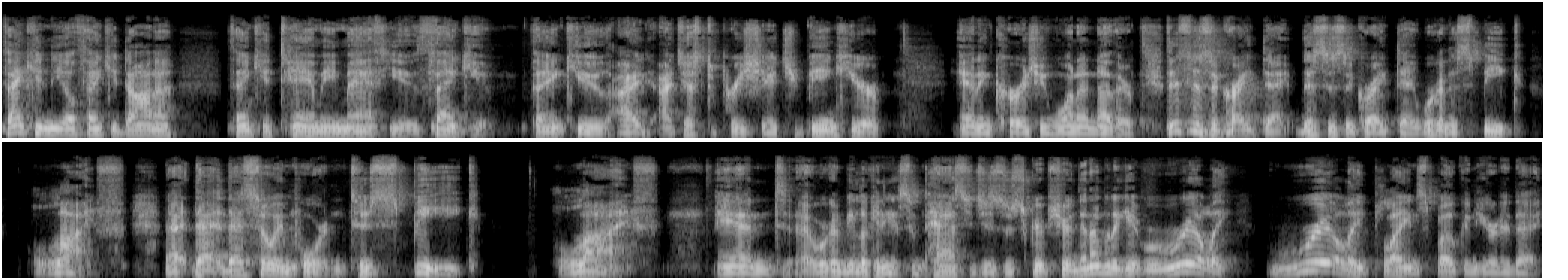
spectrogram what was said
thank you, Neil. Thank you, Donna. Thank you, Tammy, Matthew. Thank you. Thank you. I, I just appreciate you being here and encouraging one another. This is a great day. This is a great day. We're going to speak life. That, that, that's so important to speak life. And uh, we're going to be looking at some passages of scripture. And then I'm going to get really, really plain spoken here today.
